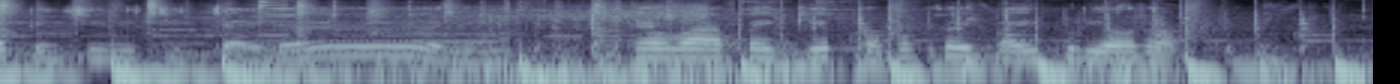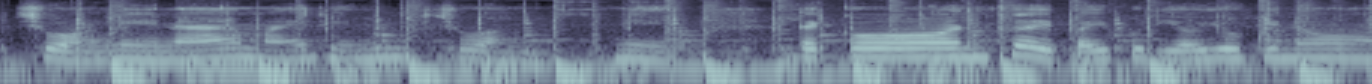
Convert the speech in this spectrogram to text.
บเป็นชีวิตจิตใจเด้อนี่แต่ว่าไปเก็บก็บ่เคยไปผู้เดียวดอกช่วงนี้นะ หมายถึงช่วงนี้แต่ก่อนเคยไปผู้เดียวอยู่พี่น้อง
